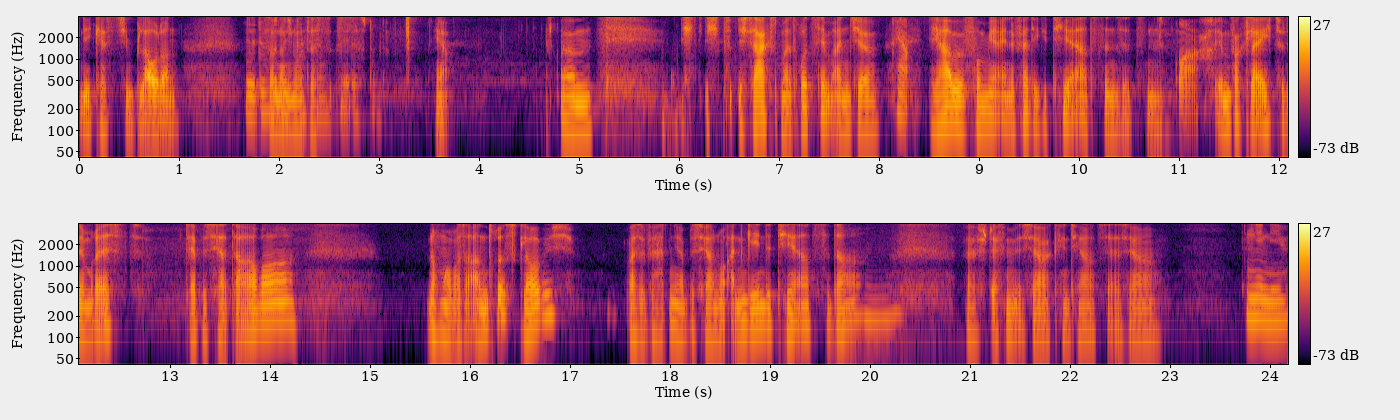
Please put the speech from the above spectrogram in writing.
Nähkästchen plaudern. Nee, das Sondern nur, das passieren. Nee, ist- das stimmt. Ja. Ähm, ich, ich, ich sag's mal trotzdem, Antje. Ja. Ich habe vor mir eine fertige Tierärztin sitzen. Boah. Im Vergleich zu dem Rest, der bisher da war, nochmal was anderes, glaube ich. Also wir hatten ja bisher nur angehende Tierärzte da. Mhm. Äh, Steffen ist ja kein Tierarzt, der ist ja, Nee, nee.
